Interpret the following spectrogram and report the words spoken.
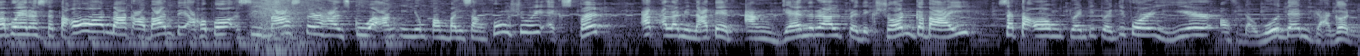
Mabuenas na taon, mga kaabante. Ako po si Master Hans Kua, ang inyong pambansang feng shui expert. At alamin natin ang general prediction gabay sa taong 2024, Year of the Wooden Dragon.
